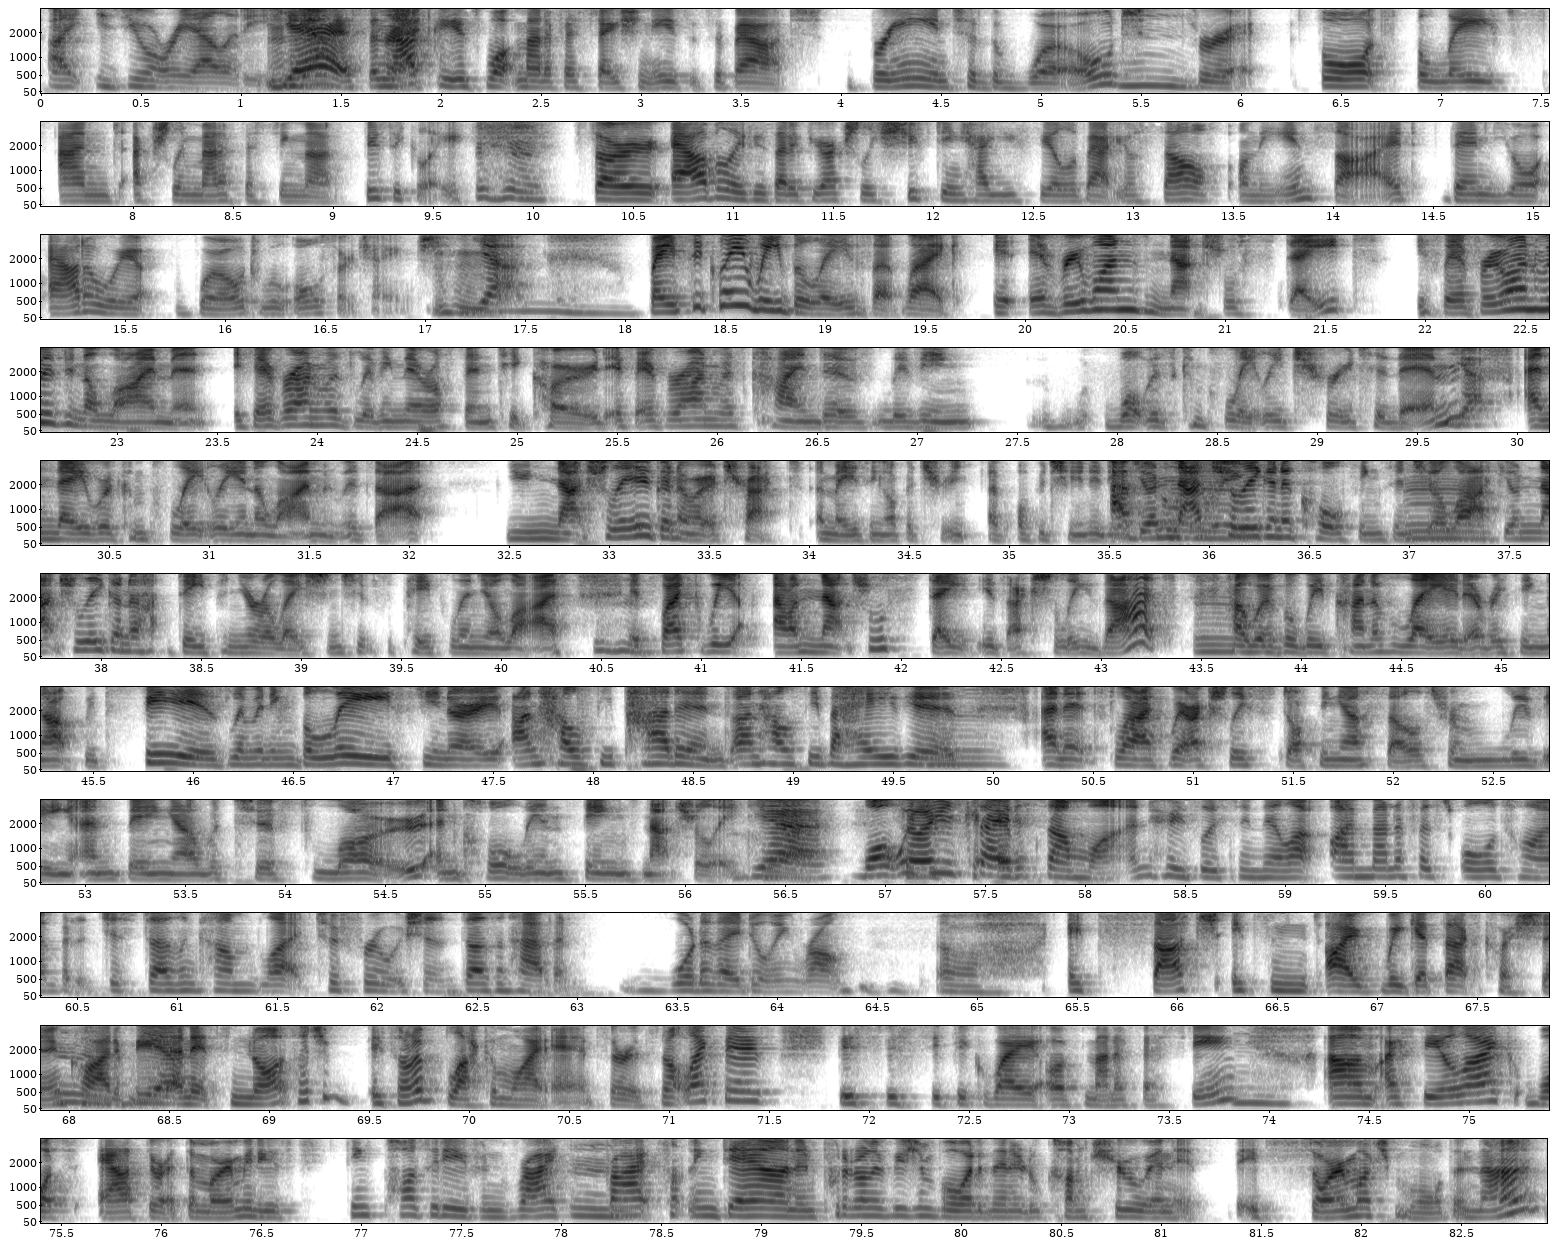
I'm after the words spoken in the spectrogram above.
i- i- is your reality. Yes, and correct. that is what manifestation is. It's about bringing into the world Mm. through thoughts, beliefs, and actually manifesting that physically. Mhm. So, our belief is that if you're actually shifting how you feel about yourself on the inside, then your outer we- world will also change. Mhm. Yeah. Basically, we believe that like it, everyone's natural state, if everyone was in alignment, if everyone was living their authentic code, if everyone was kind of living w- what was completely true to them, Yeah. and they were completely in alignment with that, you naturally are going to attract amazing opportun- opportunities. Absolutely. You're naturally going to call things into your Mm. life. You're naturally going to deepen your relationships with people in your life. Mhm. It's like we our natural state is actually that. Mm. However, we've kind of layered everything up with fears, limiting beliefs, you know, unhealthy patterns, unhealthy behaviors. Mm. And it's like we're actually stopping ourselves from living and being able to flow and call in things naturally. Yeah. What So, would you like, say ev- to someone who's listening? They're like, I manifest all the time, but it just doesn't come like to fruition. It doesn't happen. What are they doing wrong? Oh, it's such it's I we get that question quite a bit yeah. and it's not such a it's not a black and white answer. It's not like there's this specific way of manifesting. Um, I feel like what's out there at the moment is think positive and write Mm. write something down and put it on a vision board and then it'll come true and it, it's so much more than that.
